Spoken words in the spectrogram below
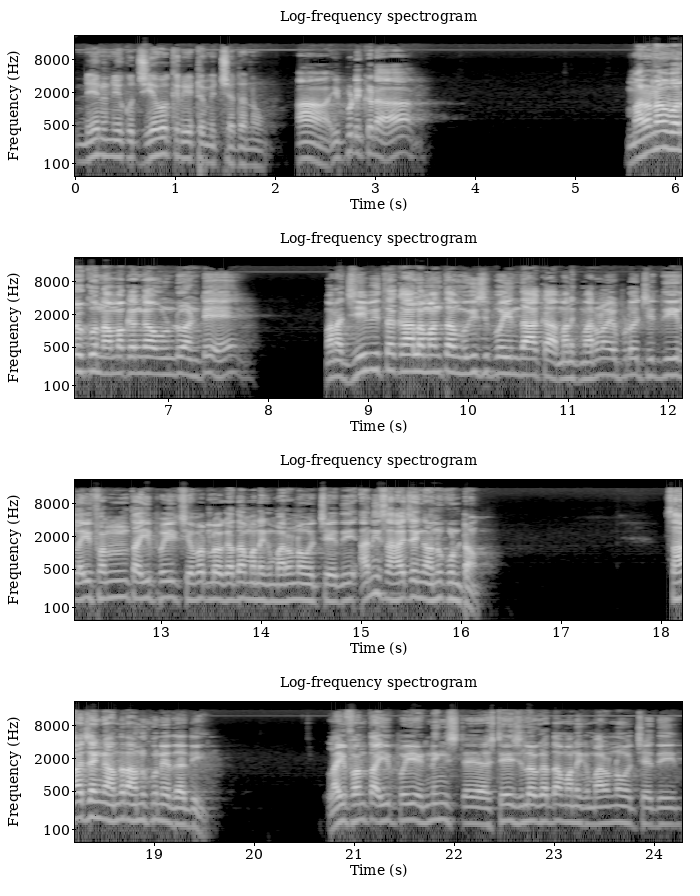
నేను నీకు జీవ కిరీటం ఇచ్చేదను. ఇప్పుడు ఇక్కడ మరణం వరకు నమ్మకంగా ఉండు అంటే మన జీవితకాలం అంతా ముగిసిపోయిన దాకా మనకి మరణం ఎప్పుడు వచ్చింది లైఫ్ అంతా అయిపోయి చివరిలో కదా మనకి మరణం వచ్చేది అని సహజంగా అనుకుంటాం. సహజంగా అందరూ అనుకునేది అది. లైఫ్ అంతా అయిపోయి ఎండింగ్ స్టే స్టేజ్లో కదా మనకి మరణం వచ్చేది.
